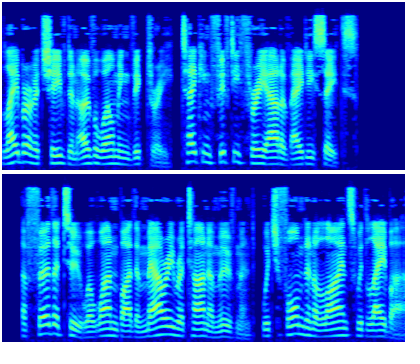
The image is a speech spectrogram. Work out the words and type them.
Labour achieved an overwhelming victory, taking 53 out of 80 seats. A further two were won by the Maori Ratana movement, which formed an alliance with Labour.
